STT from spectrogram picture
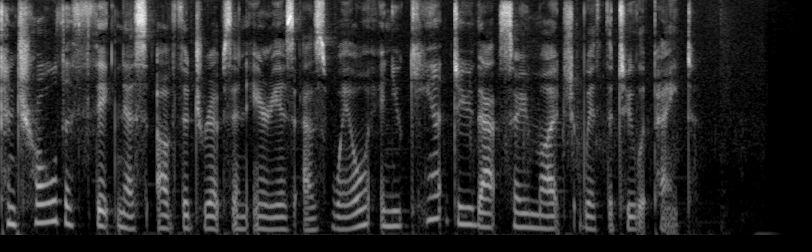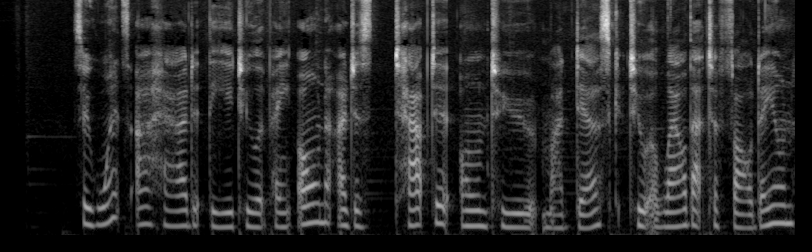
control the thickness of the drips and areas as well, and you can't do that so much with the tulip paint. So once I had the tulip paint on, I just tapped it onto my desk to allow that to fall down.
